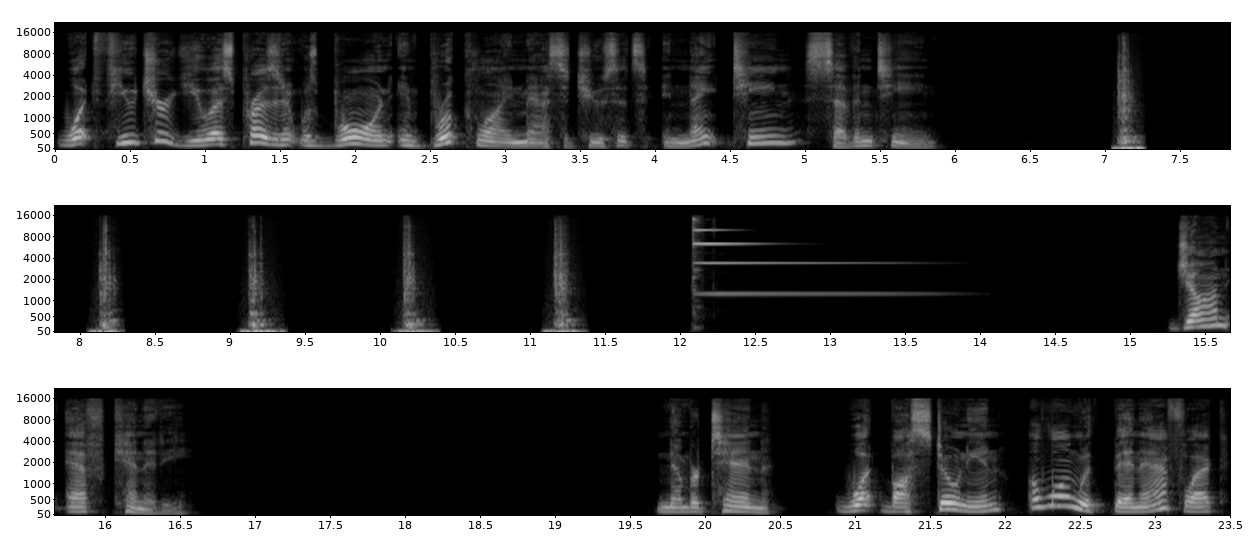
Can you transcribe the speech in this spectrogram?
What future U.S. president was born in Brookline, Massachusetts in 1917? John F. Kennedy. Number 10. What Bostonian, along with Ben Affleck,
